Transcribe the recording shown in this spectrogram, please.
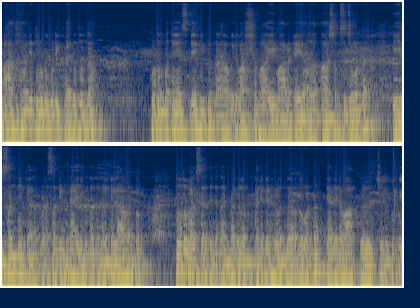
പ്രാധാന്യത്തോടുകൂടി കരുതുന്ന കുടുംബത്തെ സ്നേഹിക്കുന്ന ഒരു വർഷമായി മാറട്ടെ എന്ന് ആശംസിച്ചുകൊണ്ട് ഈ സന്ധ്യക്ക് ഇവിടെ സന്നിഹിതനായിരിക്കുന്ന നിങ്ങൾക്ക് എല്ലാവർക്കും പൊതുമത്സരത്തിന്റെ നന്മകളും അനുഗ്രഹങ്ങളും നേർന്നുകൊണ്ട് ഞാൻ എന്റെ വാക്കുകൾ ചുരുക്കുന്നു.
